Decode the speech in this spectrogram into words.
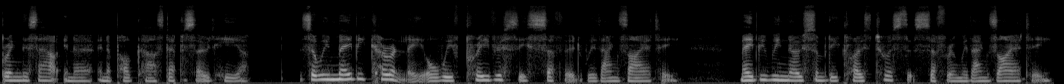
bring this out in a in a podcast episode here. So we may be currently or we've previously suffered with anxiety. Maybe we know somebody close to us that's suffering with anxiety.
